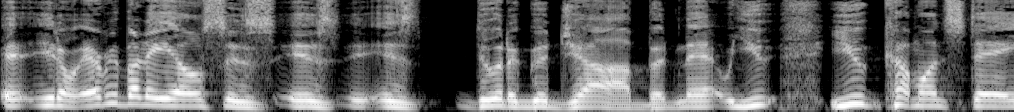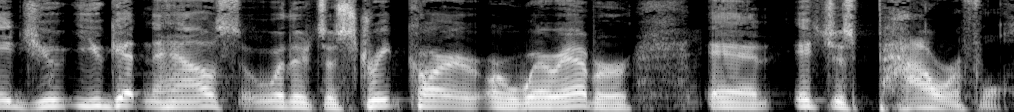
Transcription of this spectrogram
eh, you know, everybody else is is is doing a good job, but man, you you come on stage, you you get in the house, whether it's a streetcar or wherever, and it's just powerful.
